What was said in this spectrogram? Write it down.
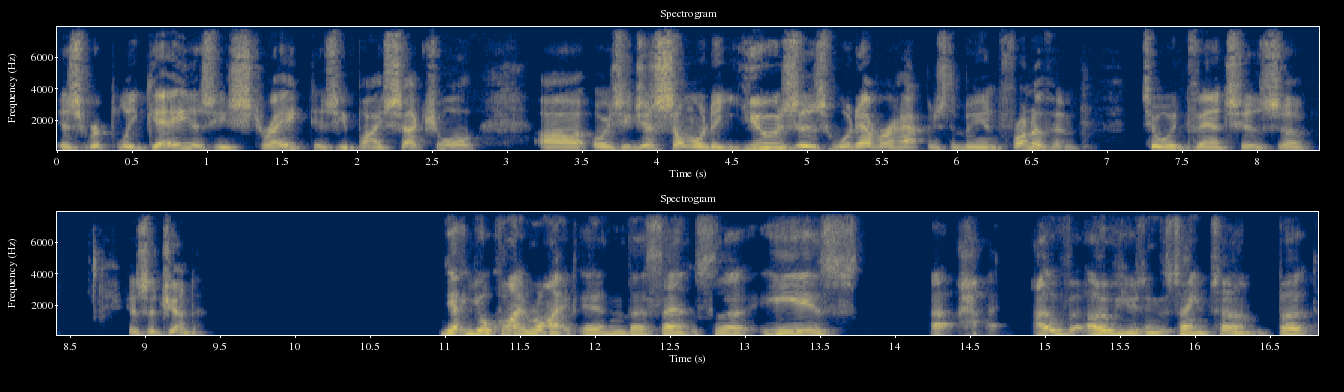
is Ripley gay? Is he straight? Is he bisexual? Uh, or is he just someone that uses whatever happens to be in front of him to advance his uh, his agenda? Yeah, you're quite right in the sense that he is. Uh, over, overusing the same term, but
